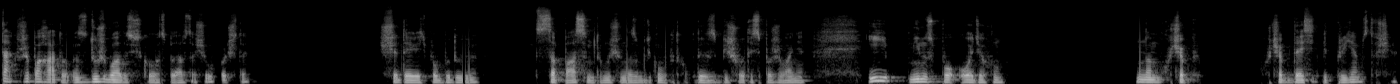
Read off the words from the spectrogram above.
так вже багато. У нас дуже багато сільського господарства. Що ви хочете? Ще 9 побудую з запасом, тому що у нас в будь-якому випадку буде збільшуватись споживання. І мінус по одягу. Нам хоча б хоча б 10 підприємств ще.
